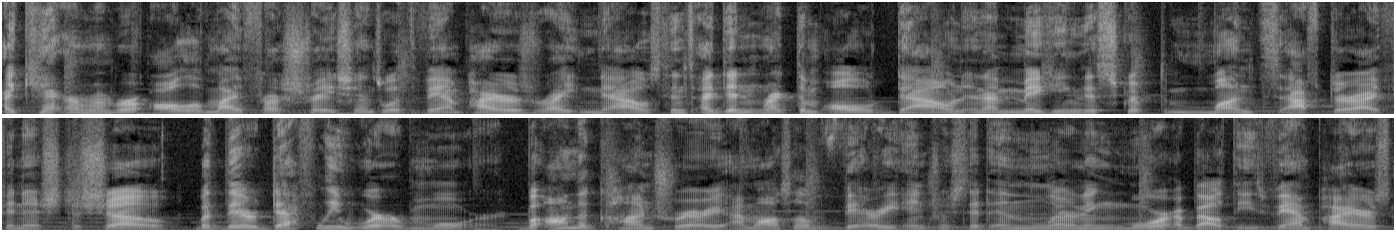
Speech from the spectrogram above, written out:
I can't remember all of my frustrations with vampires right now since I didn't write them all down and I'm making this script months after I finished the show, but there definitely were more. But on the contrary, I'm also very interested in learning more about these vampires,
